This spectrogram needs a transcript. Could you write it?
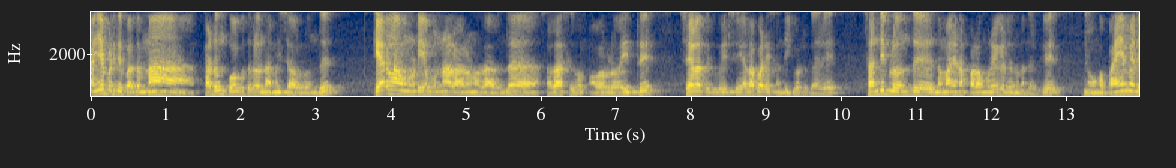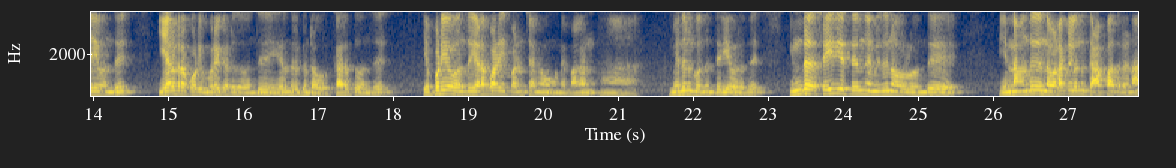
மையப்படுத்தி பார்த்தோம்னா கடும் கோபத்தில் இருந்த அமித்ஷா அவர்கள் வந்து கேரளாவினுடைய முன்னாள் ஆளுநராக இருந்த சதாசிவம் அவர்களை வைத்து சேலத்துக்கு போயிட்டு எடப்பாடியை சந்திக்க விட்டுருக்காரு. சந்திப்பில் வந்து இந்த மாதிரியான பல முறைகேடு நடந்திருக்கு. அவங்க பையன் மேலேயே வந்து ஏழரை கோடி முறைகேடு வந்து இருந்திருக்குன்ற ஒரு கருத்து வந்து எப்படியோ வந்து எடப்பாடி பழனிசாமி அவங்களுடைய மகன் மிதுனுக்கு வந்து தெரிய வருது. இந்த செய்தியை தெரிஞ்ச மிதுன் அவர்கள் வந்து என்னை வந்து இந்த வழக்குலேருந்து காப்பாற்றலைன்னா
